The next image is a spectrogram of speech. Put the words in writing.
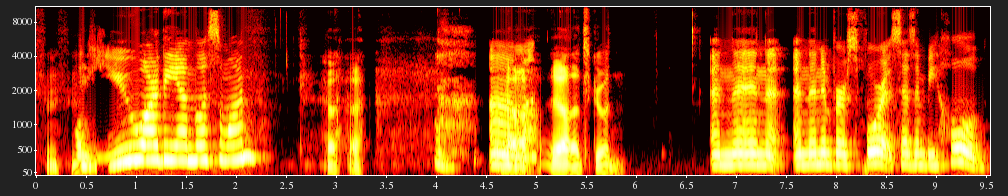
and you are the endless one. um, yeah, yeah, that's good. And then and then in verse 4 it says and behold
